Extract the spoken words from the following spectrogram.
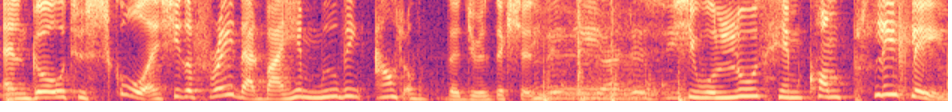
and go to school, and she's afraid that by him moving out of the jurisdiction, she will lose him completely.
